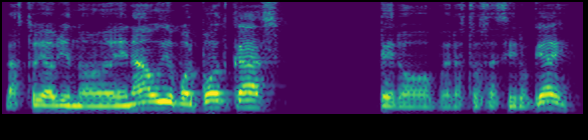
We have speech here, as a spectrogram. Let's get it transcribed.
La estoy abriendo en audio por podcast. Pero, pero esto es así lo que hay.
